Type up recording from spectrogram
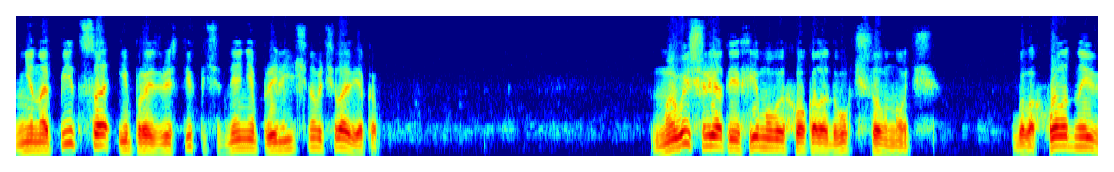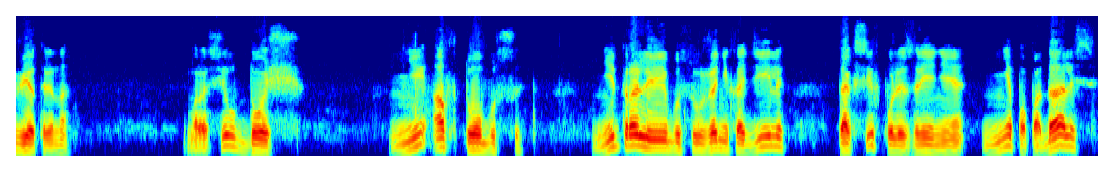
не напиться и произвести впечатление приличного человека. Мы вышли от Ефимовых около двух часов ночи. Было холодно и ветрено. Моросил дождь. Ни автобусы, ни троллейбусы уже не ходили, Такси в поле зрения не попадались.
